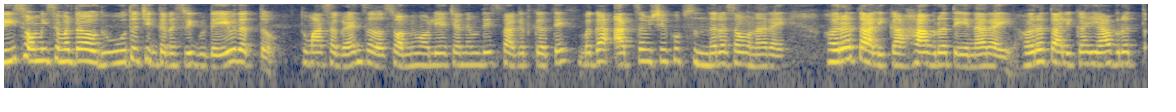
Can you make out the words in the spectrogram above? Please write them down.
श्री स्वामी समर्थ अवधूत चिंतन श्री गुरुदेव दत्त. तुम्हा सगळ्यांचं स्वामी माऊली या चॅनलमध्ये स्वागत करते. बघा आजचा विषय खूप सुंदर असा होणार आहे. हरतालिका हा व्रत येणार आहे. हरतालिका या व्रत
